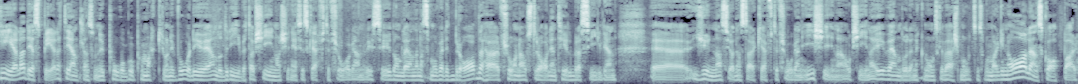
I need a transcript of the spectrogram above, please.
Hela det spelet egentligen som nu pågår på makronivå, det är ju ändå drivet av Kina och kinesisk efterfrågan. Vi ser ju de länderna som mår väldigt bra av det här, från Australien till Brasilien, eh, gynnas ju av den starka efterfrågan i Kina. Och Kina är ju ändå den ekonomiska världsmotorn som på marginalen skapar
